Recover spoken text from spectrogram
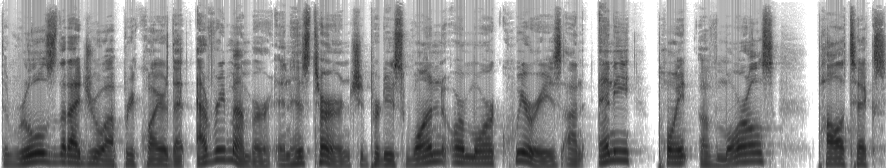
The rules that I drew up required that every member, in his turn, should produce one or more queries on any point of morals, politics,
